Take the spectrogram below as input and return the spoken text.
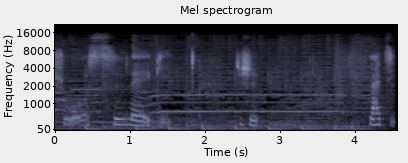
说斯莱格就是垃圾。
